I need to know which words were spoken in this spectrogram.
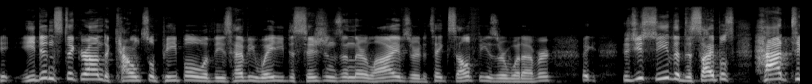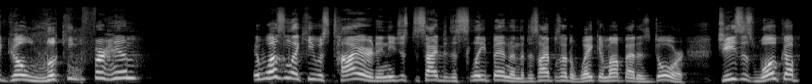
He, he didn't stick around to counsel people with these heavy, weighty decisions in their lives or to take selfies or whatever. Like, did you see the disciples had to go looking for him? It wasn't like he was tired and he just decided to sleep in and the disciples had to wake him up at his door. Jesus woke up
